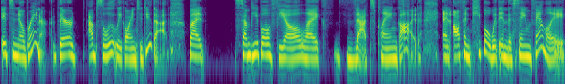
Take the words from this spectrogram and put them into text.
it's a no brainer. They're absolutely going to do that. But some people feel like that's playing God. And often people within the same family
